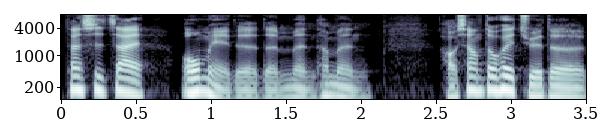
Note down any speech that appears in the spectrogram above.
但是在欧美的人们，他们好像都会觉得，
